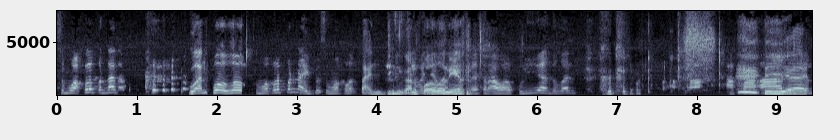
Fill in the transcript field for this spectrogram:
Semua klub pernah tau. Gua unfollow. Semua klub pernah itu semua klub. Anjing, gua unfollow nih. semester awal kuliah tuh kan. Apa apaan Iya. kan.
